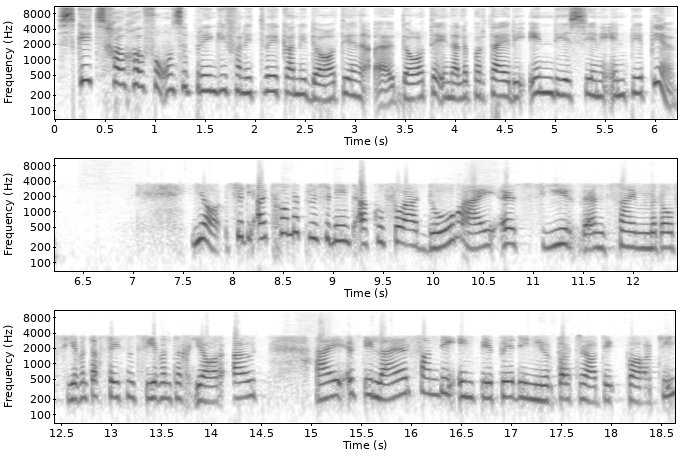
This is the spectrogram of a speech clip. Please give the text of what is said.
Skets gou-gou vir ons 'n prentjie van die twee kandidaate en uh, date en hulle partye die NDC en die NPP. Ja, so die uitgaande president Akufo-Addo, hy is hier in sy middel 70 76 jaar oud. Hy is die leier van die NPP, die New Patriotic Party.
